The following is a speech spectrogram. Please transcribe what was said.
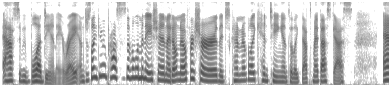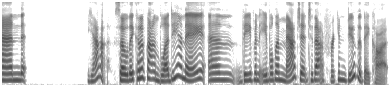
has to be blood DNA, right? I'm just like doing process of elimination. I don't know for sure. They just kind of like hinting. And so, like, that's my best guess. And yeah. So they could have gotten blood DNA and they've been able to match it to that freaking dude that they caught.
